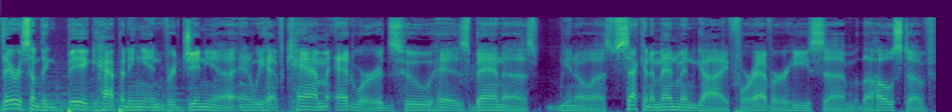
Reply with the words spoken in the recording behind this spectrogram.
There is something big happening in Virginia, and we have Cam Edwards, who has been a you know a Second Amendment guy forever. He's um, the host of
